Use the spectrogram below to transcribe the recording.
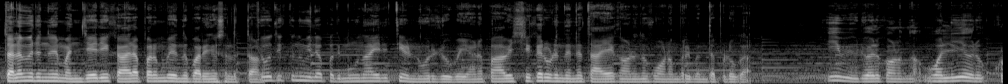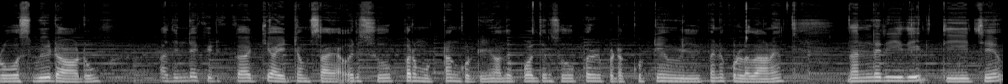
സ്ഥലം വരുന്നത് മഞ്ചേരി കാരപ്പറമ്പ് എന്ന് പറയുന്ന സ്ഥലത്താണ്. ചോദിക്കുന്ന വില പതിമൂന്നായിരത്തി എണ്ണൂറ് രൂപയാണ്. അപ്പോൾ ആവശ്യക്കാരുടൻ തന്നെ താഴെ കാണുന്ന ഫോൺ നമ്പറിൽ ബന്ധപ്പെടുക. ഈ വീഡിയോയിൽ കാണുന്ന വലിയൊരു ക്രോസ് ബീഡ് ആടും അതിന്റെ കിടക്കാറ്റി ഐറ്റംസായ ഒരു സൂപ്പർ മുട്ടൻ കുട്ടിയും അതുപോലെ തന്നെ സൂപ്പർ ഒരു കുട്ടിയും വിൽപ്പനക്കുള്ളതാണ് നല്ല രീതിയിൽ തീച്ചയും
